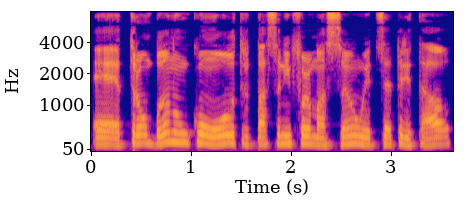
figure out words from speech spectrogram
é, trombando um com o outro, passando informação, etc e tal.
